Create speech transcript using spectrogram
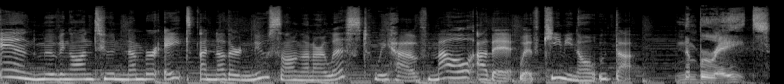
And moving on to number eight, another new song on our list, we have Mao Abe with Kimi no Uta. Number 8.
